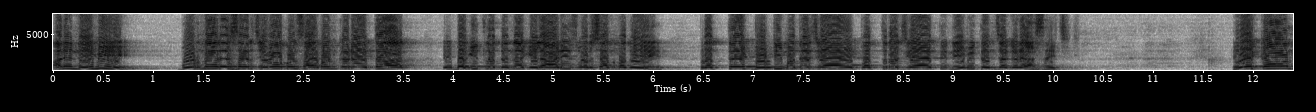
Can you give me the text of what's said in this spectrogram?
आणि नेहमी बोरणारे सर जेव्हा पण साहेबांकडे येतात मी बघितलं त्यांना गेल्या अडीच वर्षांमध्ये. प्रत्येक भेटीमध्ये जे आहे पत्र जे आहे ते नेहमी त्यांच्याकडे असायचे. हे काम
